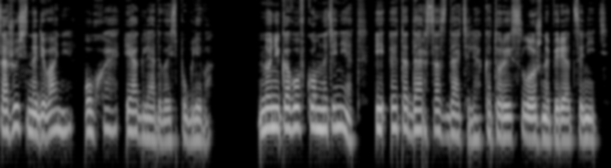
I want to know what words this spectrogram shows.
Сажусь на диване, охая и оглядываясь пугливо. Но никого в комнате нет, и это дар Создателя, который сложно переоценить.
